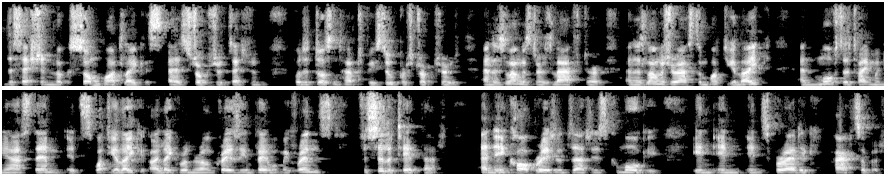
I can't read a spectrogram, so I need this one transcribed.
the session looks somewhat like a, a, structured session, but it doesn't have to be super structured. And as long as there's laughter, and as long as you ask them what do you like, and most of the time when you ask them, it's what do you like. I like running around crazy and playing with my friends. Facilitate that and incorporate into that is camogie in, in, in sporadic parts of it.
